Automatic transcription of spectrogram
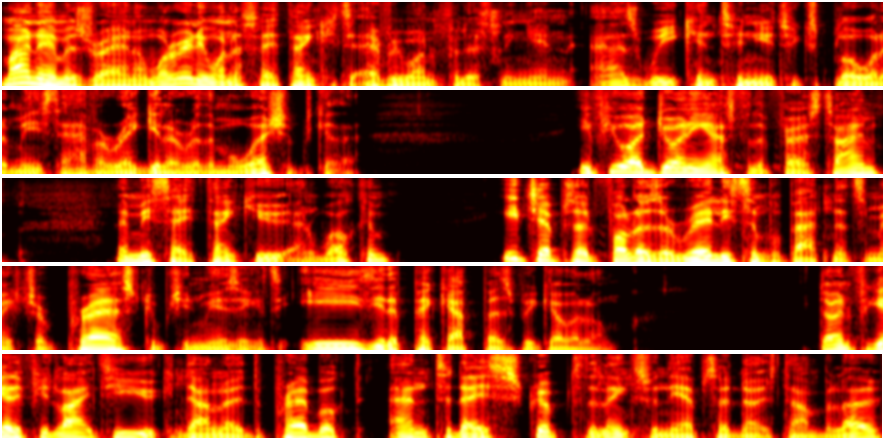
My name is Ray, and I really want to say thank you to everyone for listening in as we continue to explore what it means to have a regular rhythm of worship together. If you are joining us for the first time, let me say thank you and welcome. Each episode follows a really simple pattern. It's a mixture of prayer, scripture, and music. It's easy to pick up as we go along. Don't forget, if you'd like to, you can download the prayer book and today's script. The links are in the episode notes down below.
